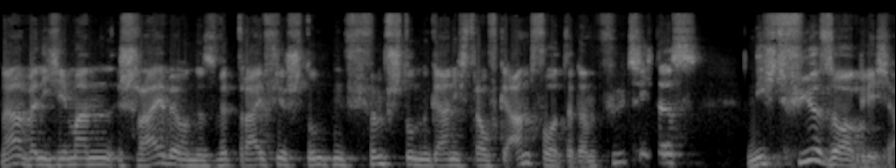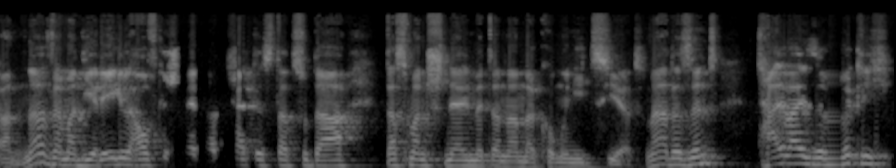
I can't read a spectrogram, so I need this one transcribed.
na, wenn ich jemanden schreibe und es wird drei, vier Stunden, fünf Stunden gar nicht darauf geantwortet, dann fühlt sich das nicht fürsorglich an. Ne? Wenn man die Regel aufgestellt hat, Chat ist dazu da, dass man schnell miteinander kommuniziert. Ne? Das sind teilweise wirklich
